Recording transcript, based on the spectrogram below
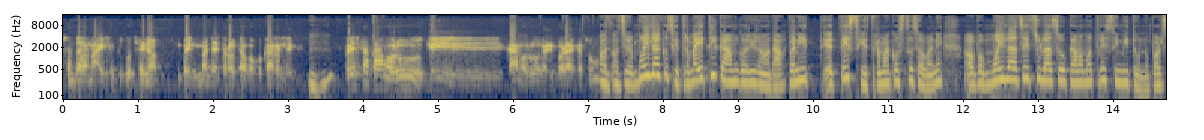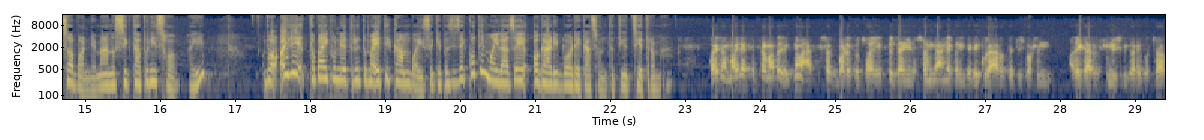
सञ्चालनमा आइसकेको छैन ब्याङ्कमा चाहिँ तरलता भएको कारणले र यस्ता कामहरू केही कामहरू अगाडि बढाएका छौँ। हजुर महिलाको क्षेत्रमा यति काम गरिरहँदा पनि त्यस क्षेत्रमा कस्तो छ भने अब महिला चाहिँ चुला चौकामा मात्रै सीमित हुनुपर्छ भन्ने मानसिकता पनि छ है? अब अहिले तपाईँको नेतृत्वमा यति काम भइसकेपछि चाहिँ कति महिला चाहिँ अगाडि बढेका छन् त त्यो क्षेत्रमा? होइन महिला क्षेत्रमा त एकदम आकर्षक बढेको छ। एक त चाहिँ संविधानले पनि धेरै कुराहरू तेत्तिस पर्सेन्ट अधिकार सुनिश्चित गरेको छ।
